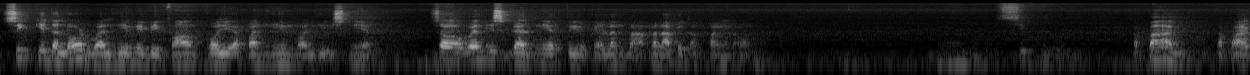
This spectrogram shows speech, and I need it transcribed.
Seek ye the Lord while He may be found. Call ye upon Him while He is near. So, when is God near to you? Kailan ba malapit ang Panginoon? Seek the Lord. Kapag, kapag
